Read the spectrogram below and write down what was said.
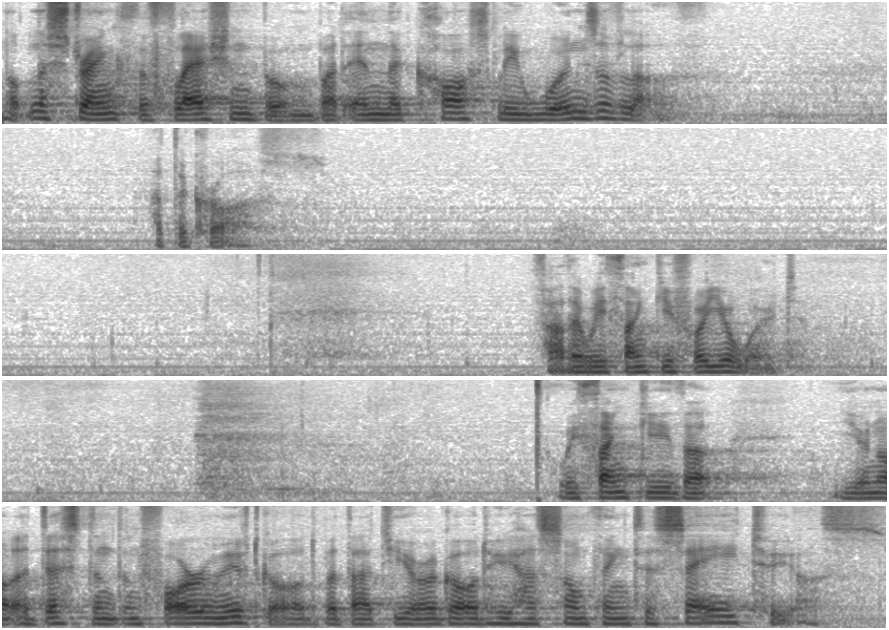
not in the strength of flesh and bone, but in the costly wounds of love at the cross. Father, we thank you for your word. We thank you that you're not a distant and far removed God, but that you're a God who has something to say to us.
